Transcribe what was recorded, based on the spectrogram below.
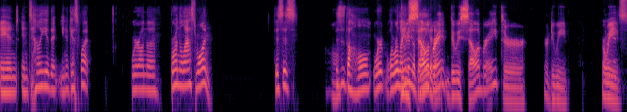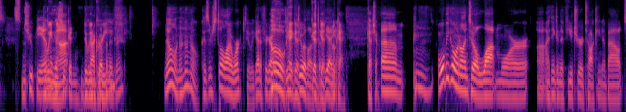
and and tell you that you know guess what we're on the we're on the last one. This is this Oh. is the home. We're we're do landing we the celebrate? Do we celebrate or or do we are we It's, it's two p.m. Do we I guess not- do we crack open a drink. No, no, no, no, because there's still a lot of work to do. We got to figure out. Oh, what okay, do, good. do with all Good, stuff. good. Yeah, yeah. okay. Gotcha. Um, we'll be going on to a lot more, uh, I think, in the future, talking about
